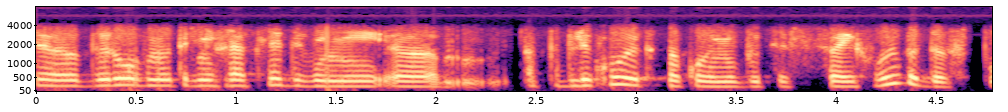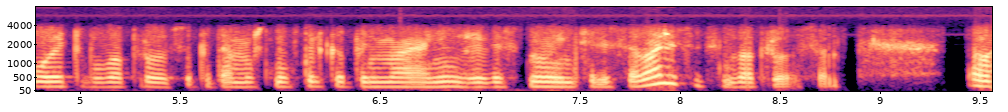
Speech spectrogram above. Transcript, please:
э, Бюро внутренних расследований э, опубликует какой-нибудь из своих выводов по этому вопросу, потому что, насколько я понимаю, они уже весной интересовались этим вопросом. Э,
